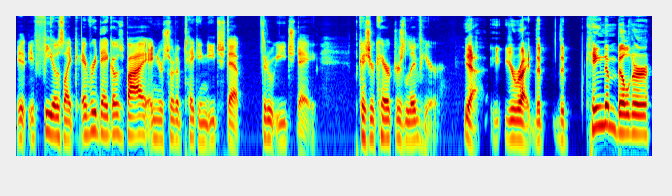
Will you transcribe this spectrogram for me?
It, it feels like every day goes by, and you're sort of taking each step through each day because your characters live here. Yeah, you're right. the The kingdom builder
